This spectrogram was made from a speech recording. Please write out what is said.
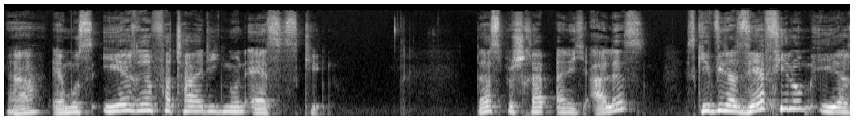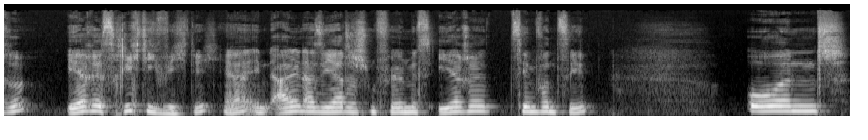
Ja? Er muss Ehre verteidigen und Asses kicken. Das beschreibt eigentlich alles. Es geht wieder sehr viel um Ehre. Ehre ist richtig wichtig. Ja? In allen asiatischen Filmen ist Ehre 10 von 10. Und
